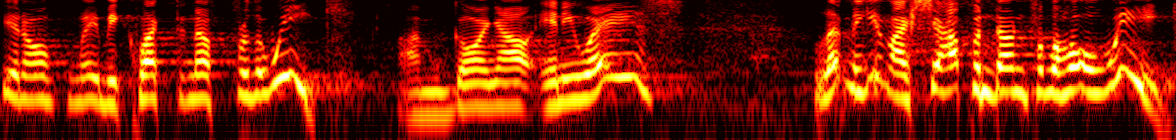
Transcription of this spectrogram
you know, maybe collect enough for the week? I'm going out anyways. Let me get my shopping done for the whole week.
